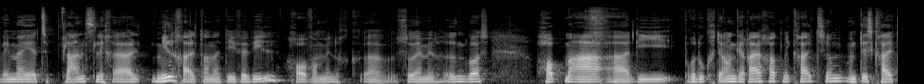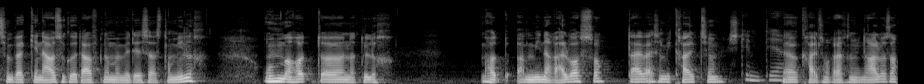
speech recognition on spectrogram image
wenn man jetzt eine pflanzliche Milchalternative will, Hafermilch, äh, Sojamilch, irgendwas, hat man auch äh, die Produkte angereichert mit Kalzium und das Kalzium wird genauso gut aufgenommen wie das aus der Milch. Und man hat äh, natürlich man hat ein Mineralwasser teilweise mit Kalzium. Stimmt, ja. Ja, kalziumreiches Mineralwasser.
